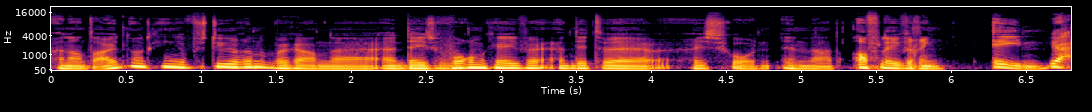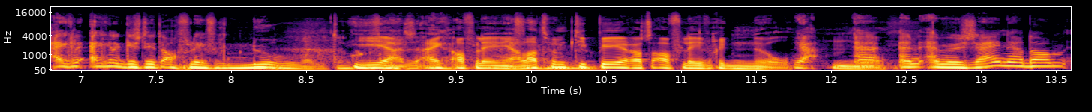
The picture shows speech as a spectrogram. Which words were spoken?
een aantal uitnodigingen versturen. We gaan deze vorm geven. En dit is gewoon inderdaad aflevering 1. Ja, eigenlijk, eigenlijk is dit aflevering 0 dan toch? Ja, dus eigenlijk aflevering. Ja, laten we hem typeren als aflevering 0. Ja, en, en, en we zijn er dan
